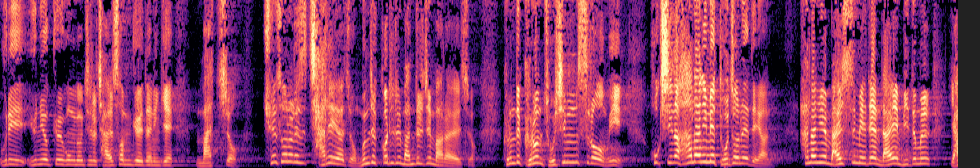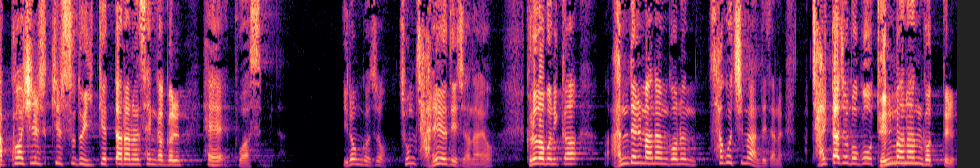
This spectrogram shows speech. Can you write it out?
우리 유니온 교회 공동체를 잘 섬겨야 되는 게 맞죠. 최선을 해서 잘해야죠. 문제거리를 만들지 말아야죠. 그런데 그런 조심스러움이 혹시나 하나님의 도전에 대한 하나님의 말씀에 대한 나의 믿음을 약화시킬 수도 있겠다라는 생각을 해 보았습니다. 이런 거죠. 좀 잘해야 되잖아요. 그러다 보니까 안 될 만한 거는 사고 치면 안 되잖아요. 잘 따져보고 될 만한 것들,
